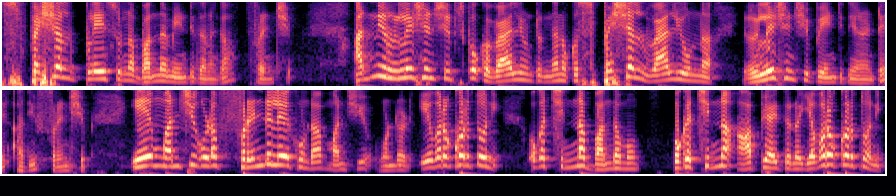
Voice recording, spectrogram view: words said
స్పెషల్ ప్లేస్ ఉన్న బంధం ఏంటిదనగా ఫ్రెండ్షిప్. అన్ని రిలేషన్షిప్స్కి ఒక వాల్యూ ఉంటుంది. కానీ ఒక స్పెషల్ వాల్యూ ఉన్న రిలేషన్షిప్ ఏంటిది అని అంటే అది ఫ్రెండ్షిప్. ఏ మనిషి కూడా ఫ్రెండ్ లేకుండా మనిషి ఉండడు. ఎవరొకరితోని ఒక చిన్న బంధము ఒక చిన్న ఆప్యాయతను ఎవరొకరితోని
